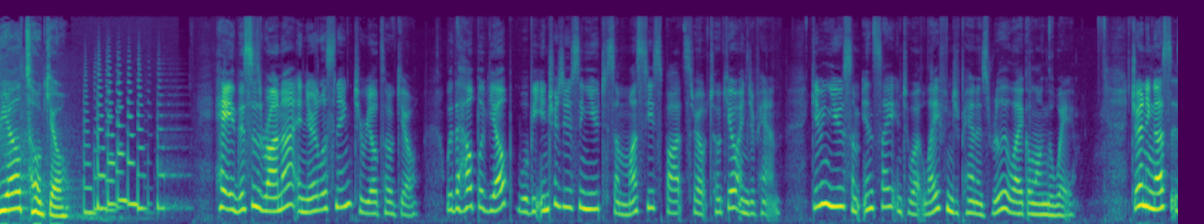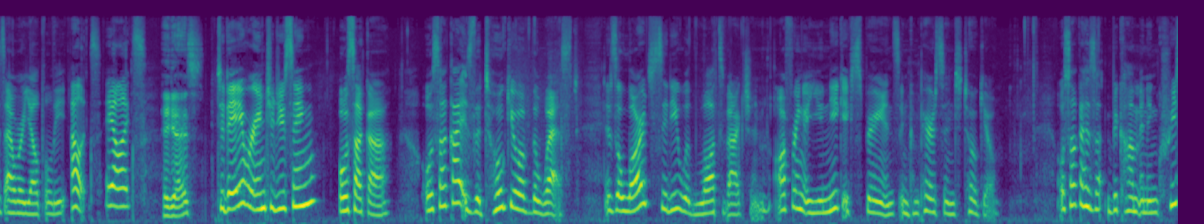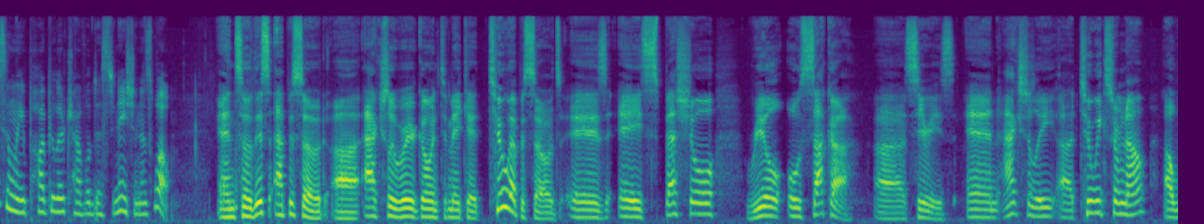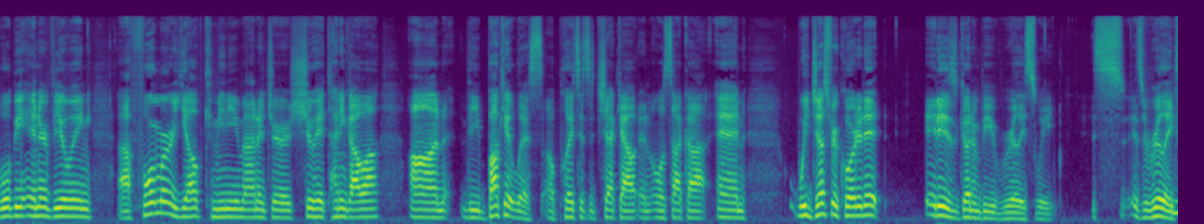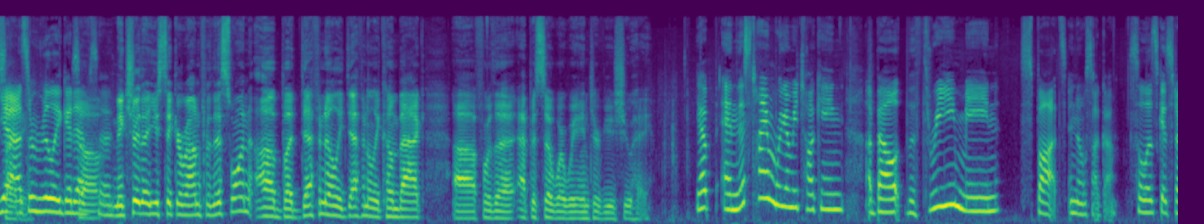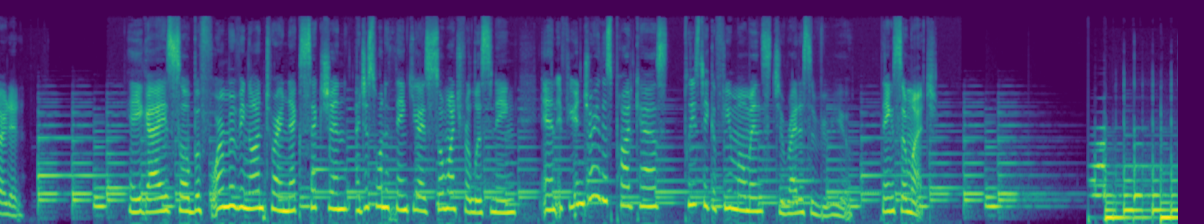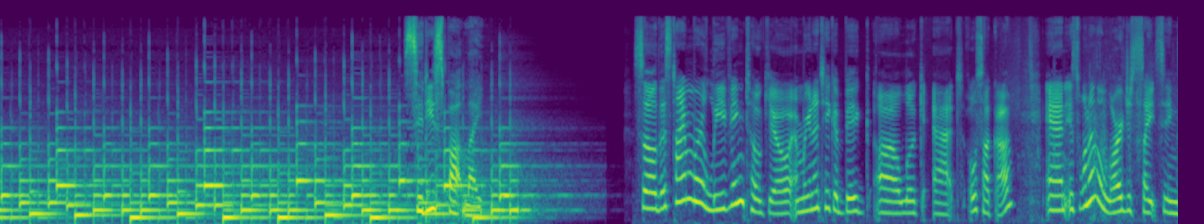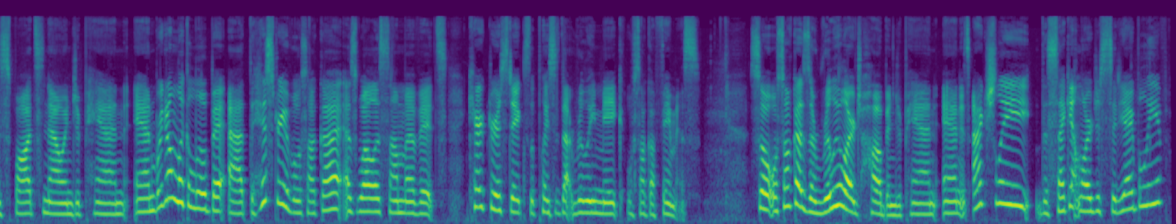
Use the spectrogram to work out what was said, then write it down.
Real Tokyo. Hey, this is Rana, and you're listening to Real Tokyo. With the help of Yelp, we'll be introducing you to some must see spots throughout Tokyo and Japan, giving you some insight into what life in Japan is really like along the way. Joining us is our Yelp elite, Alex. Hey, Alex. Hey guys. Today we're introducing Osaka. Osaka is the Tokyo of the West. It is a large city with lots of action, offering a unique experience in comparison to Tokyo. Osaka has become an increasingly popular travel destination as well. And so this episode, uh, actually, we're going to make it two episodes, is a special Real Osaka uh, series. And actually, uh, two weeks from now, uh, we'll be interviewing uh, former Yelp community manager Shuhei Tanigawa on the bucket list of places to check out in Osaka. And we just recorded it. It is going to be really sweet. It's, it's really exciting. Yeah, it's a really good So episode. make sure that you stick around for this one, uh, but definitely, definitely come back uh, for the episode where we interview Shuhei. Yep, and this time we're going to be talking about the three main spots in Osaka. So let's get started. Hey guys, so before moving on to our next section, I just want to thank you guys so much for listening. And if you enjoy this podcast, please take a few moments to write us a review. Thanks so much. City Spotlight. So this time we're leaving Tokyo and we're going to take a big uh, look at Osaka. And it's one of the largest sightseeing spots now in Japan. And we're going to look a little bit at the history of Osaka as well as some of its characteristics, the places that really make Osaka famous. So Osaka is a really large hub in Japan and it's actually the second largest city, I believe.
